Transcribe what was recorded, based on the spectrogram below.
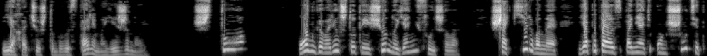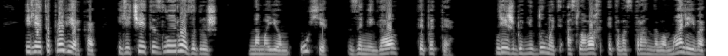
Я хочу, чтобы вы стали моей женой. Что? Он говорил что-то еще, но я не слышала. Шокированная, я пыталась понять, он шутит, или это проверка, или чей-то злой розыгрыш. На моем ухе замигал ТПТ. Лишь бы не думать о словах этого странного Малиева,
